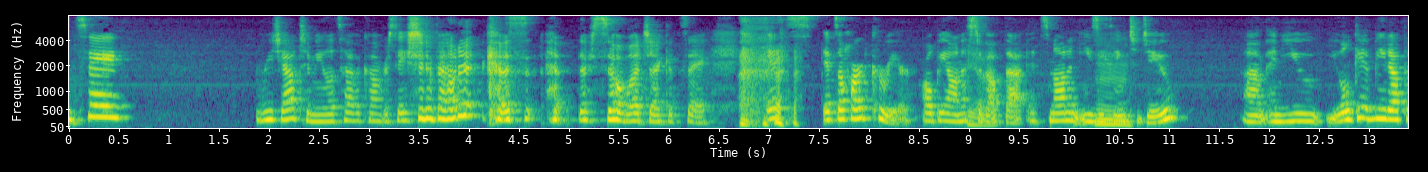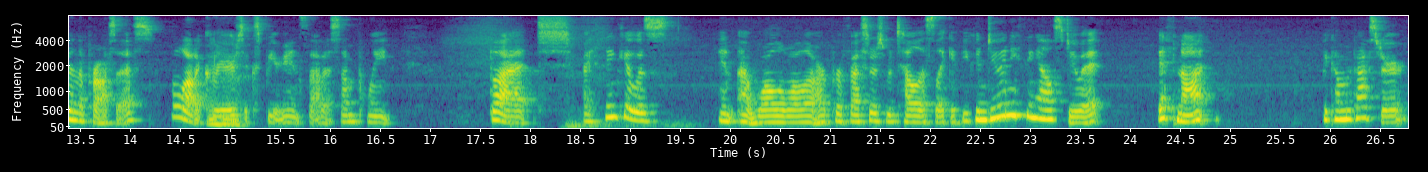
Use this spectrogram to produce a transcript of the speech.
I'd say reach out to me. Let's have a conversation about it because there's so much I could say. It's it's a hard career. I'll be honest Yeah. about that. It's not an easy thing Mm. to do, um, and you you'll get beat up in the process. A lot of careers experience that at some point, but I think it was in at Walla Walla. Our professors would tell us like if you can do anything else, do it. If not, become a pastor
